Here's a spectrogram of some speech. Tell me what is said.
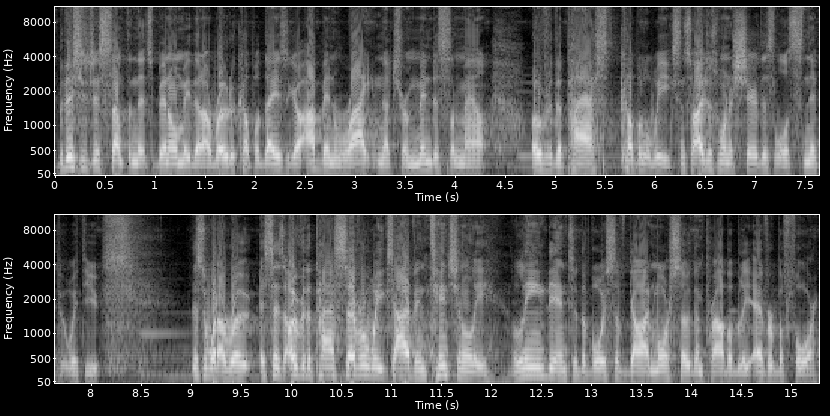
But this is just something that's been on me that I wrote a couple days ago. I've been writing a tremendous amount over the past couple of weeks, and so I just want to share this little snippet with you. This is what I wrote. It says, Over the past several weeks, I've intentionally leaned into the voice of God more so than probably ever before.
